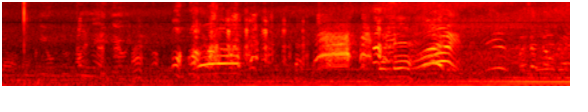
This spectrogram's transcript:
หรอก เอวอันนี้เอ ว โอ้โดนเลย โอ้ยมันสนุกเลย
